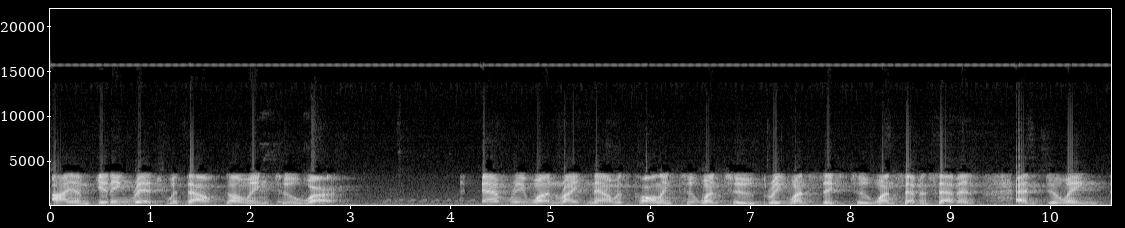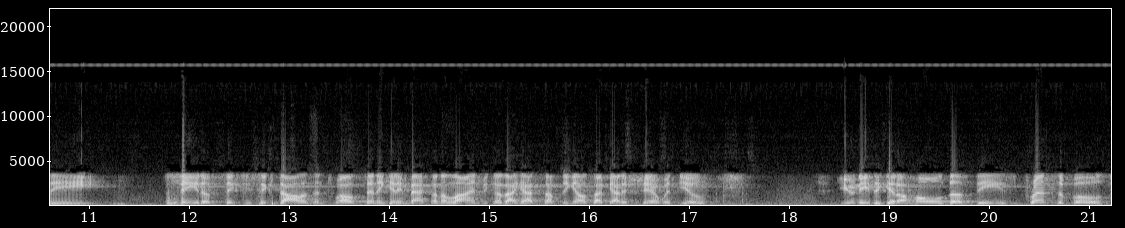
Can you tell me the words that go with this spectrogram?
I am getting rich without going to work. Everyone right now is calling 212-316-2177 and doing the seed of $66.12 and getting back on the line because I got something else I've got to share with you. You need to get a hold of these principles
